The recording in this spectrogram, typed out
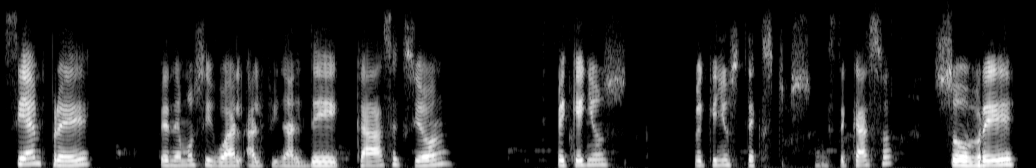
Siempre tenemos igual al final de cada sección pequeños, pequeños textos. En este caso, sobre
